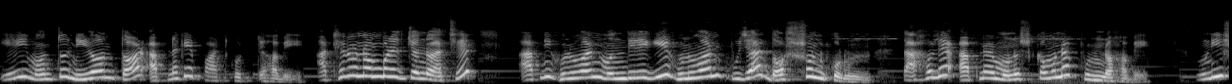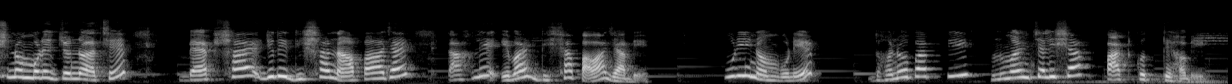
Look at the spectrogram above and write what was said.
এই মন্ত্র নিরন্তর আপনাকে পাঠ করতে হবে। আঠেরো নম্বরের জন্য আছে, আপনি হনুমান মন্দিরে গিয়ে হনুমান পূজা দর্শন করুন, তাহলে আপনার মনস্কামনা পূর্ণ হবে। উনিশ নম্বরের জন্য আছে, ব্যবসায় যদি দিশা না পাওয়া যায়, তাহলে এবার দিশা পাওয়া যাবে। কুড়ি নম্বরে, ধনপ্রাপ্তি, হনুমান চালিসা পাঠ করতে হবে।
